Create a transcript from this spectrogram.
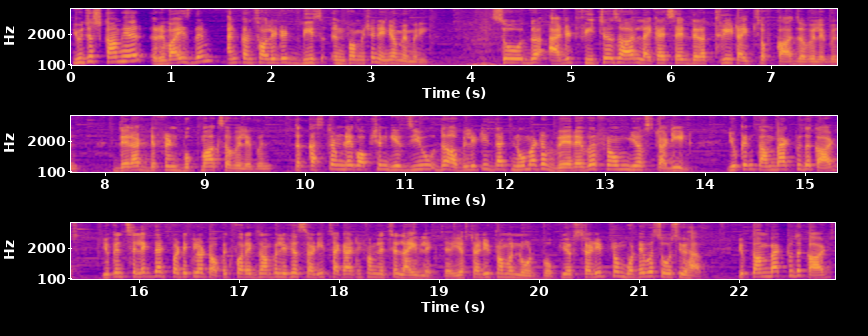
You just come here, revise them and consolidate these information in your memory. So the added features are, like I said, there are three types of cards available. There are different bookmarks available. The custom deck option gives you the ability that no matter wherever from you have studied, you can come back to the cards, you can select that particular topic. For example, if you have studied psychiatry from let's say live lecture, you have studied from a notebook, you have studied from whatever source you have, you come back to the cards,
